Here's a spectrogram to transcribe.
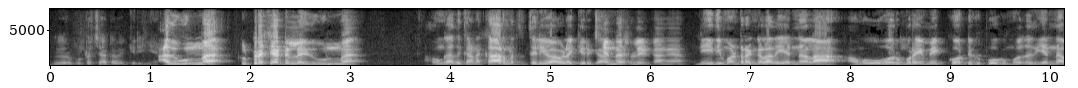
ஒரு குற்றச்சாட்டை வைக்கிறீங்க. அது உண்மை. குற்றச்சாட்டு இல்லை இது உண்மை. அவங்க அதுக்கான காரணத்தை தெளிவாக விளக்கியிருக்காங்க. என்ன சொல்லியிருக்காங்க? நீதிமன்றங்கள் அதை என்னெல்லாம் அவங்க ஒவ்வொரு முறையுமே கோர்ட்டுக்கு போகும்போது அது என்ன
